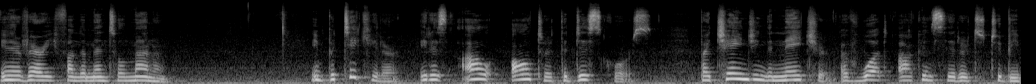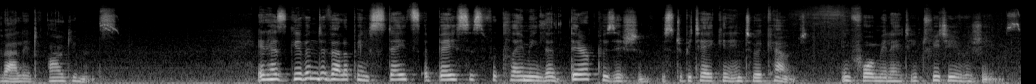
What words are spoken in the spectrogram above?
in a very fundamental manner. In particular, it has al- altered the discourse by changing the nature of what are considered to be valid arguments. It has given developing states a basis for claiming that their position is to be taken into account in formulating treaty regimes.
